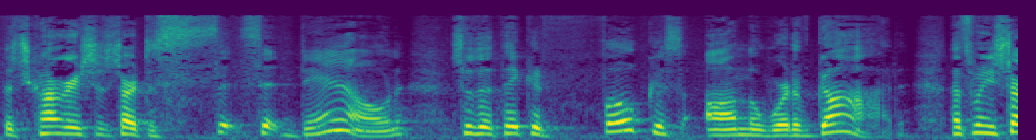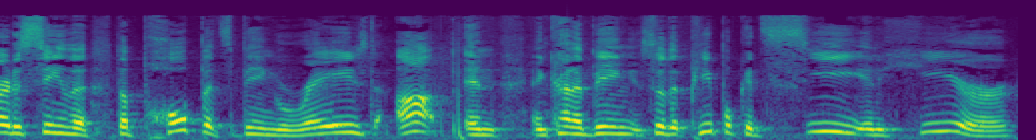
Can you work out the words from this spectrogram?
the congregation start to sit, sit down so that they could focus on the Word of God. That's when you started seeing the, the pulpits being raised up and, and kind of being, so that people could see and hear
